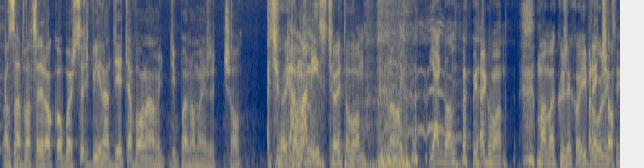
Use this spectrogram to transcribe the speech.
A za 20 rokov budeš chcieť vyhnať dieťa von a my ti poviem že čo? Čo je Kam to von? Čo je to von? No. Jak bon? Jak von? Mám akože chodí po Prečo? ulici?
